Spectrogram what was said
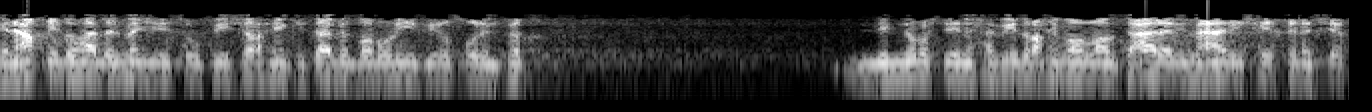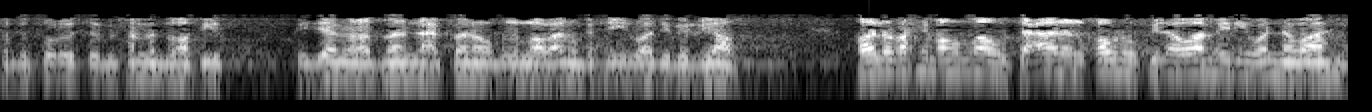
ينعقد هذا المجلس في شرح كتاب الضروري في أصول الفقه. لابن رشد الحفيد رحمه الله تعالى بمعالي شيخنا الشيخ الدكتور يوسف محمد الغفير في جامع عثمان بن عفان رضي الله عنه بحي الوادي بالرياض. قال رحمه الله تعالى القول في الأوامر والنواهي.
